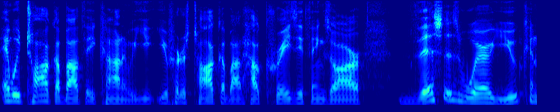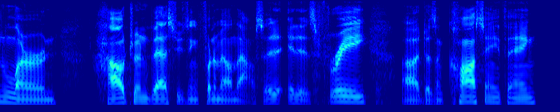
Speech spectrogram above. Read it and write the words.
and we talk about the economy. You, you've heard us talk about how crazy things are. This is where you can learn how to invest using fundamental analysis. It, it is free, uh, doesn't cost anything,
